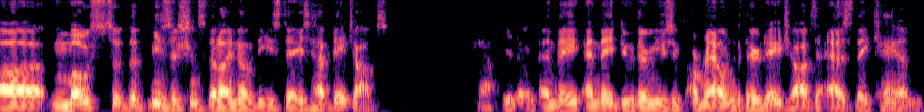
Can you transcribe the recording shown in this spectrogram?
uh, most of the musicians that I know these days have day jobs. Yeah. You know, and they and they do their music around their day jobs as they can.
